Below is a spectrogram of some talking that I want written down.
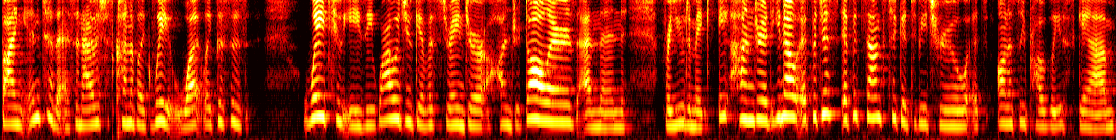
buying into this and I was just kind of like, "Wait, what? Like this is way too easy. Why would you give a stranger a hundred dollars and then for you to make eight hundred? You know, if it just if it sounds too good to be true, it's honestly probably a scam.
